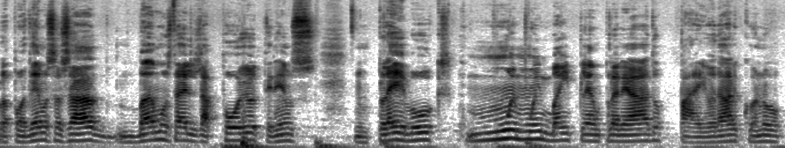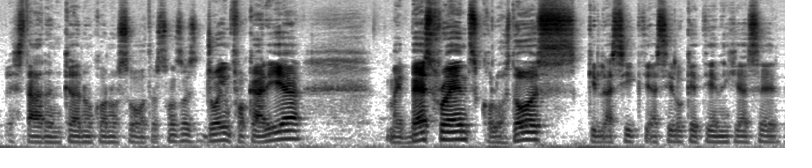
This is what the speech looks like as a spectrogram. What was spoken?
lo podemos usar, vamos dar el apoyo, tenemos un playbook muy, muy bien planeado para ayudar cuando está arrancando con nosotros. Entonces yo enfocaría my best friends con los dos, que así, así lo que tienen que hacer.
